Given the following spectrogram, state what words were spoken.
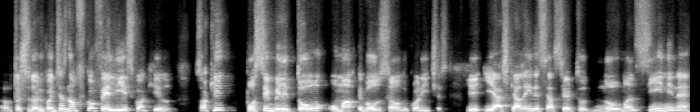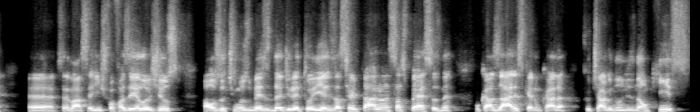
o torcedor do Corinthians não ficou feliz com aquilo. Só que possibilitou uma evolução do Corinthians. E, e acho que além desse acerto no Mancini, né? É, sei lá, se a gente for fazer elogios aos últimos meses da diretoria, eles acertaram essas peças, né? O Casares, que era um cara que o Thiago Nunes não quis,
